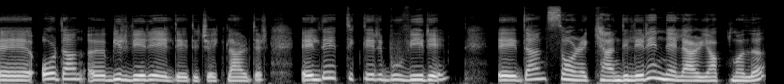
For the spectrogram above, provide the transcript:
E, oradan bir veri elde edeceklerdir. Elde ettikleri bu veri den sonra kendileri neler yapmalı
